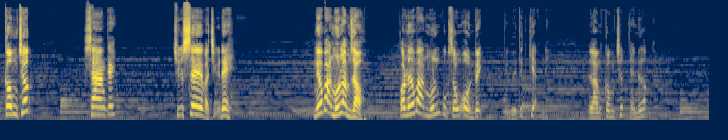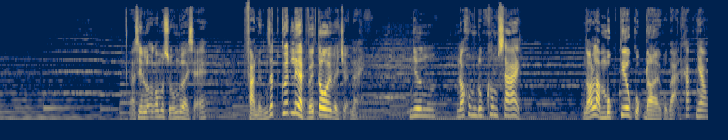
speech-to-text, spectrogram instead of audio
công chức sang cái chữ C và chữ D nếu bạn muốn làm giàu còn nếu bạn muốn cuộc sống ổn định thì gửi tiết kiệm đi. Làm công chức nhà nước. À, xin lỗi có một số người sẽ phản ứng rất quyết liệt với tôi về chuyện này. Nhưng nó không đúng không sai. Nó là mục tiêu cuộc đời của bạn khác nhau.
